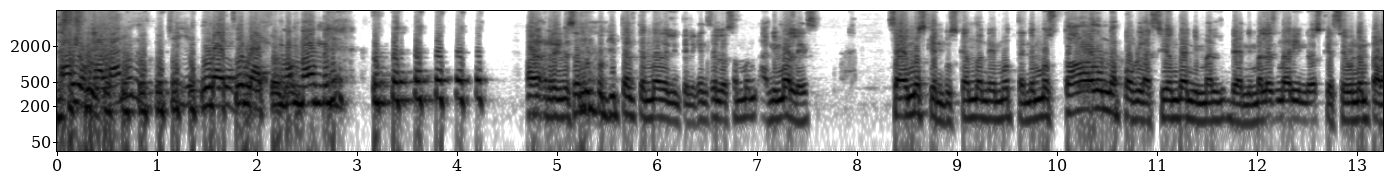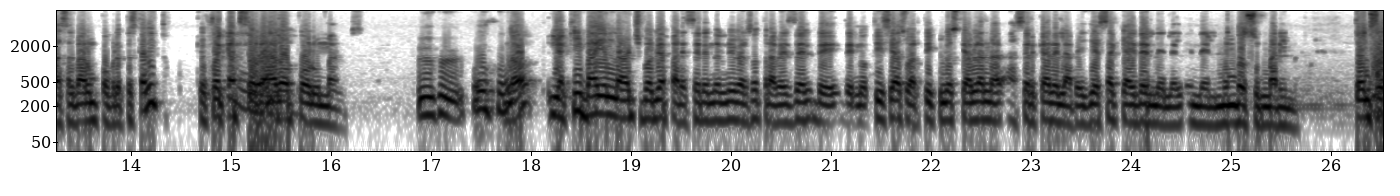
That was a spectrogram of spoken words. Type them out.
Ay, ojalá nos escuche yo. Imagínate. No mames. Ahora, regresando un poquito al tema de la inteligencia de los animales, sabemos que en Buscando a Nemo tenemos toda una población de, animal, de animales marinos que se unen para salvar un pobre pescadito que fue capturado por humanos. ¿No? Y aquí by and large vuelve a aparecer en el universo a través de, de- de noticias o artículos que hablan a- acerca de la belleza que hay del- en, el, en el mundo submarino. Entonces,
